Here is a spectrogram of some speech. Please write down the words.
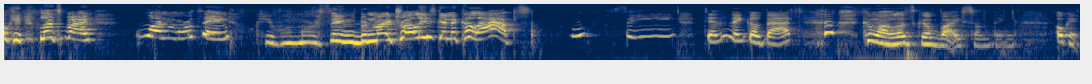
Okay, let's buy one more thing. Okay, one more thing, but my trolley's gonna collapse. See? Didn't think of that. Come on, let's go buy something. Okay.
